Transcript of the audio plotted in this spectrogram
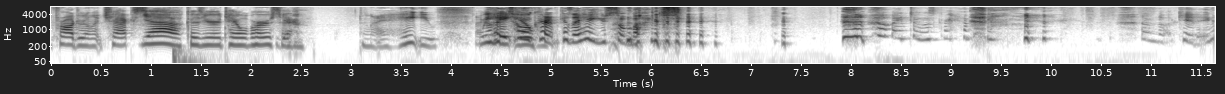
fraudulent checks Yeah, because you're a terrible person. Yeah. And I hate you. I We hate toe you. cramp because I hate you so much. My toes cramping. I'm not kidding.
